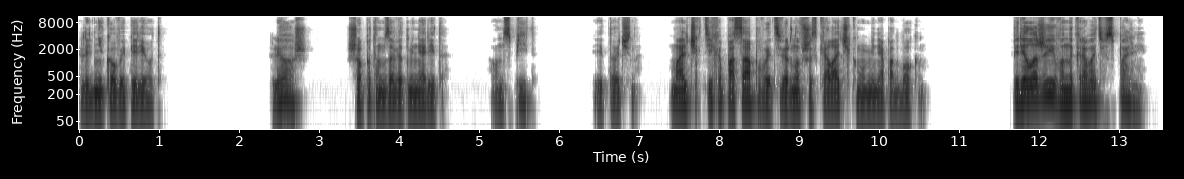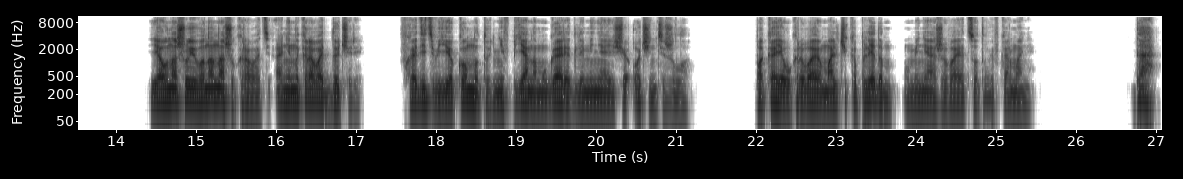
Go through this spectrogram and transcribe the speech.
ледниковый период. «Лёш!» — шепотом зовет меня Рита. Он спит. И точно. Мальчик тихо посапывает, свернувшись калачиком у меня под боком. «Переложи его на кровать в спальне». Я уношу его на нашу кровать, а не на кровать дочери. Входить в ее комнату не в пьяном угаре для меня еще очень тяжело. Пока я укрываю мальчика пледом, у меня оживает сотовый в кармане. «Да», —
